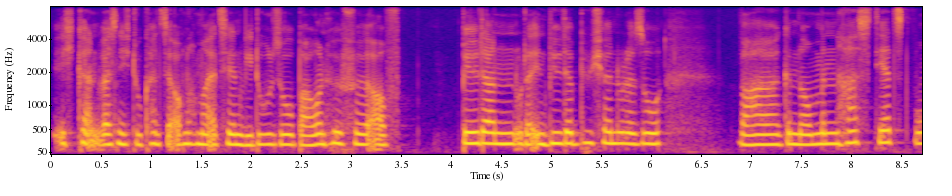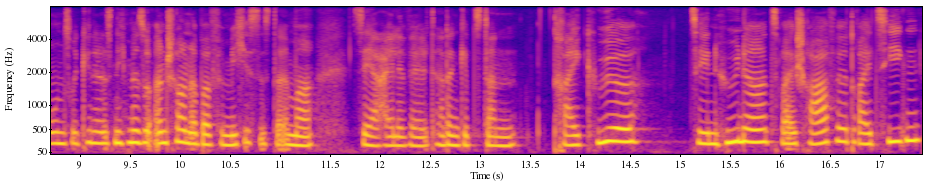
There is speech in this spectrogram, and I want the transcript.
ich kann, weiß nicht, du kannst ja auch noch mal erzählen, wie du so Bauernhöfe auf Bildern oder in Bilderbüchern oder so wahrgenommen hast jetzt, wo unsere Kinder das nicht mehr so anschauen. Aber für mich ist es da immer sehr heile Welt. Ja, dann gibt es dann drei Kühe, zehn Hühner, zwei Schafe, drei Ziegen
